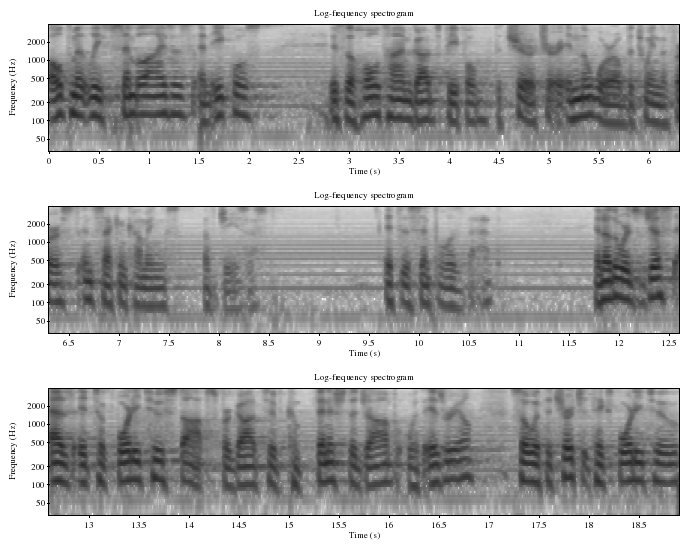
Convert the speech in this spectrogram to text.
ultimately symbolizes and equals is the whole time God's people, the church, are in the world between the first and second comings of Jesus. It's as simple as that. In other words, just as it took 42 stops for God to finish the job with Israel, so with the church it takes 42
